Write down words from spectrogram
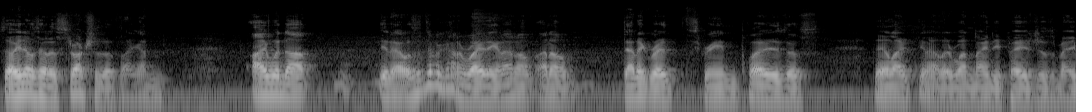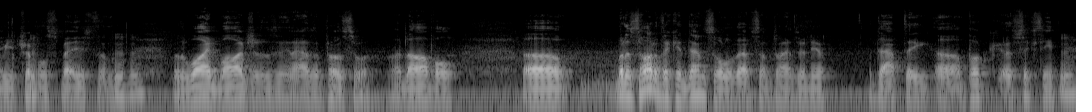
So he knows how to structure the thing, and I would not, you know, it's a different kind of writing, and I don't I don't denigrate screenplays as they're like you know they run 90 pages, maybe triple spaced and with wide margins, you know, as opposed to a, a novel. Uh, but it's harder to condense all of that sometimes when you're adapting uh, a book. Uh, 16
